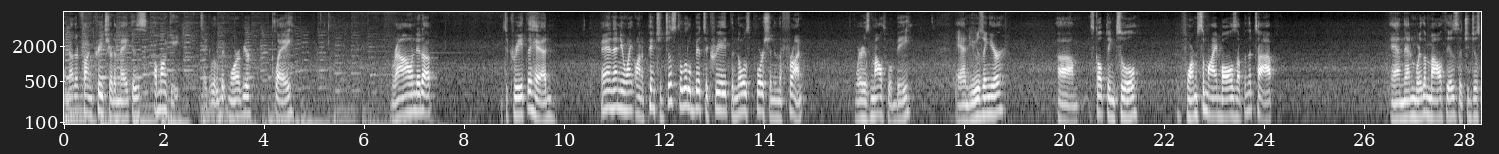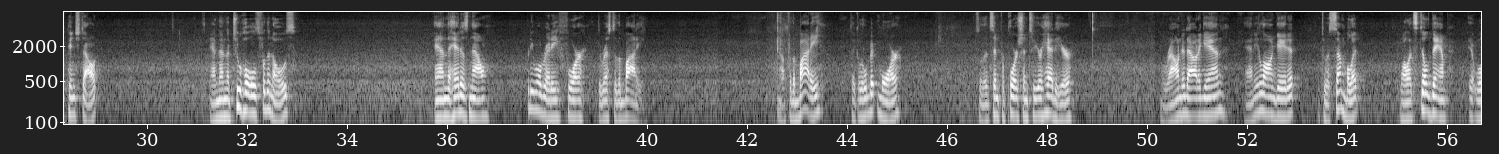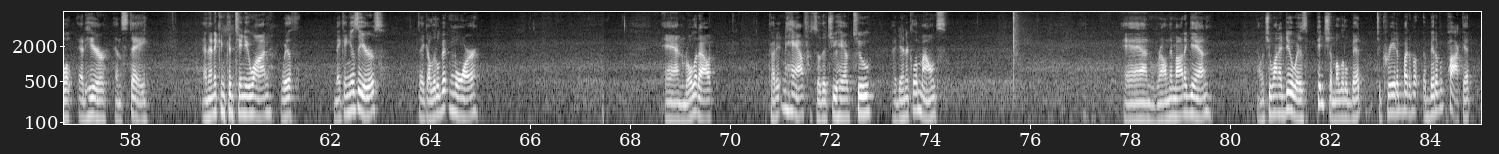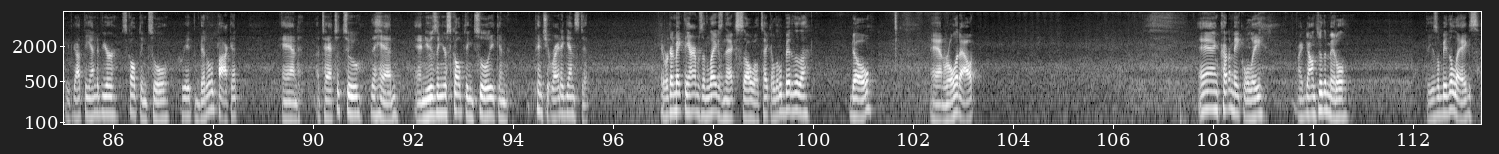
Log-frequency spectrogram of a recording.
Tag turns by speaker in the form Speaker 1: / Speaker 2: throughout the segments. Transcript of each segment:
Speaker 1: Another fun creature to make is a monkey. Take a little bit more of your clay, round it up to create the head, and then you might want to pinch it just a little bit to create the nose portion in the front where his mouth will be. And using your um, sculpting tool, form some eyeballs up in the top and then where the mouth is that you just pinched out and then the two holes for the nose and the head is now pretty well ready for the rest of the body. Now for the body, take a little bit more so that's in proportion to your head here. Round it out again and elongate it to assemble it. While it's still damp, it will adhere and stay. And then it can continue on with making his ears. Take a little bit more and roll it out. Cut it in half so that you have two identical amounts. And round them out again. Now what you want to do is pinch them a little bit to create a bit, of a, a bit of a pocket. You've got the end of your sculpting tool, create the bit of a pocket and attach it to the head. And using your sculpting tool, you can pinch it right against it. Okay, we're going to make the arms and legs next, so we'll take a little bit of the dough and roll it out. And cut them equally, right down through the middle. These will be the legs.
